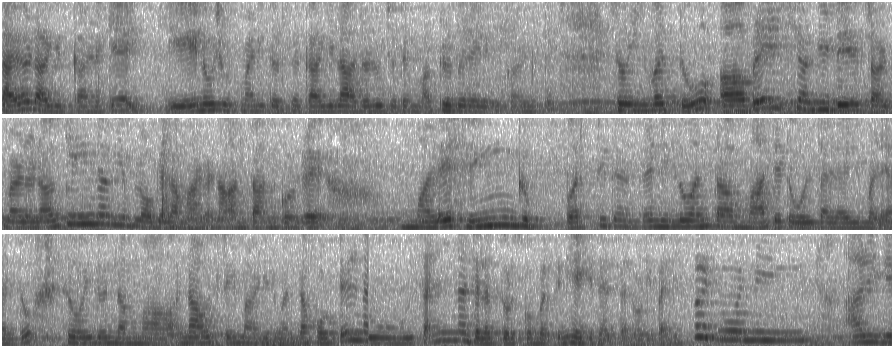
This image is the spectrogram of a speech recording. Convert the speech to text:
ಟಯರ್ಡ್ ಆಗಿದ್ದ ಕಾರಣಕ್ಕೆ ಏನೂ ಶೂಟ್ ಮಾಡಿ ತೋರ್ಸೋಕ್ಕಾಗಿಲ್ಲ. ಅದರಲ್ಲೂ ಜೊತೆಗೆ ಮಕ್ಕಳು ಬೇರೆ ಇರೋ ಕಾರಣಕ್ಕೆ. ಸೊ ಇವತ್ತು ಫ್ರೆಶ್ ಆಗಿ ಡೇ ಸ್ಟಾರ್ಟ್ ಮಾಡೋಣ ಕ್ಲೀನಾಗಿ ಬ್ಲಾಗ್ ಎಲ್ಲ ಮಾಡೋಣ ಅಂತ ಅಂದ್ಕೊಂಡ್ರೆ ಮಳೆ ಹೆಂಗೆ ಬರ್ತಿದೆ ಅಂದರೆ ನಿಲ್ಲುವಂಥ ಮಾತೆ ತಗೊಳ್ತಾ ಇಲ್ಲ ಈ ಮಳೆ ಅಂತೂ. ಸೊ ಇದು ನಮ್ಮ, ನಾವು ಸ್ಟೇ ಮಾಡಿರುವಂಥ ಹೋಟೆಲ್ ಸಣ್ಣ ಜಲಕ್ಕೆ ತೋರಿಸ್ಕೊಂಡ್ಬರ್ತೀನಿ ಹೇಗಿದೆ ಅಂತ ನೋಡಿ ಬನ್ನಿ. ಗುಡ್ ಮಾರ್ನಿಂಗ್ ಅವರಿಗೆ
